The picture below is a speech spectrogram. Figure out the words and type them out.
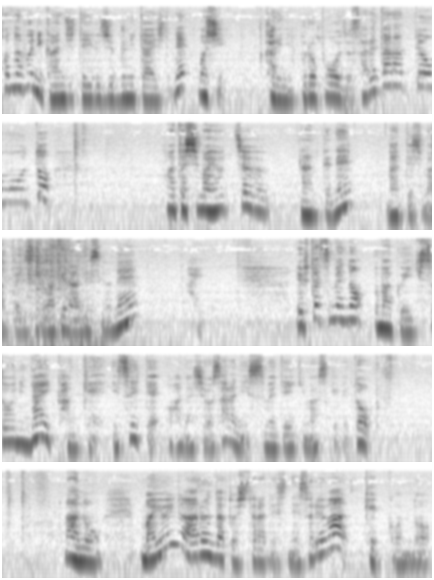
こんな風に感じている自分に対してねもし仮にプロポーズされたらって思うと私迷っちゃうなんてねなってしまったりするわけなんですよね。で2つ目のうまくいきそうにない関係についてお話をさらに進めていきますけれど、まあ、あの迷いがあるんだとしたらですねそれは結婚の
